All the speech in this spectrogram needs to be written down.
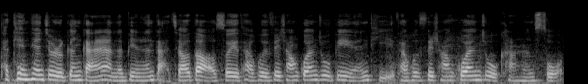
他天天就是跟感染的病人打交道，所以他会非常关注病原体，他会非常关注抗生素。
